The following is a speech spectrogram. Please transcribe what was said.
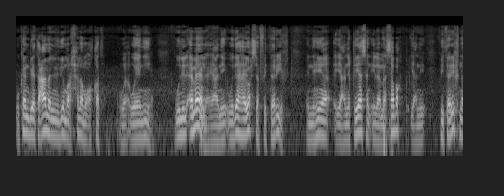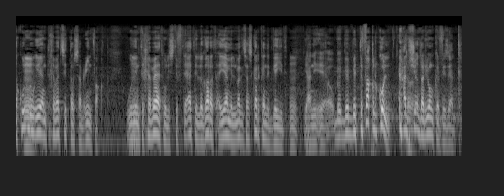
وكان بيتعامل إن دي مرحلة مؤقتة و- وينيها وللأمانة يعني وده هيحسب في التاريخ إن هي يعني قياسا إلى ما سبق يعني في تاريخنا كله. هي انتخابات 76 فقط. والانتخابات والاستفتاءات اللي جرت أيام المجلس العسكري كانت جيدة. يعني باتفاق الكل محدش يقدر ينكر في ذلك.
